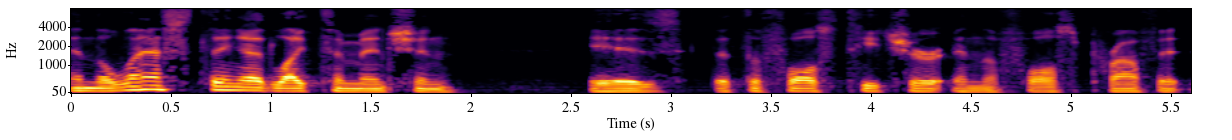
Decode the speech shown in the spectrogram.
And the last thing I'd like to mention is that the false teacher and the false prophet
